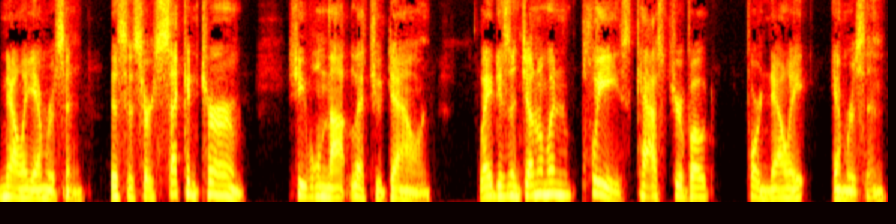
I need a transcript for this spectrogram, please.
Nellie Emerson. This is her second term. She will not let you down. Ladies and gentlemen, please cast your vote for Nellie Emerson.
